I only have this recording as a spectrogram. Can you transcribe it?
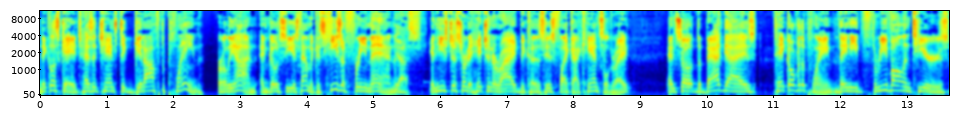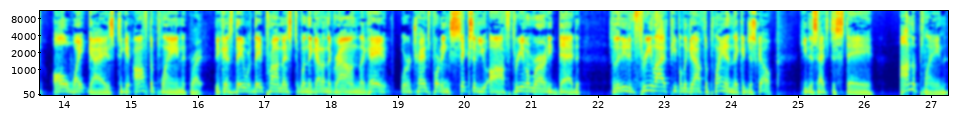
Nicolas Cage, has a chance to get off the plane early on and go see his family because he's a free man. Yes. And he's just sort of hitching a ride because his flight got canceled, right? And so the bad guys take over the plane. They need three volunteers, all white guys, to get off the plane. Right. Because they were they promised when they got on the ground, like, hey, we're transporting six of you off. Three of them are already dead. So they needed three live people to get off the plane and they could just go. He decides to stay on the plane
